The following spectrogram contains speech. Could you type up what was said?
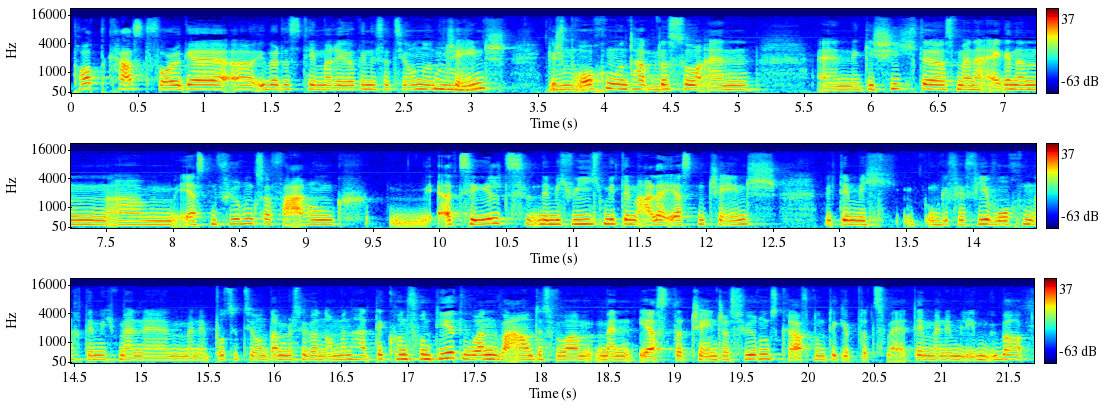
Podcast-Folge äh, über das Thema Reorganisation und hm. Change hm. gesprochen und habe hm. da so ein eine Geschichte aus meiner eigenen ähm, ersten Führungserfahrung erzählt, nämlich wie ich mit dem allerersten Change, mit dem ich ungefähr vier Wochen, nachdem ich meine, meine Position damals übernommen hatte, konfrontiert worden war. Und das war mein erster Change als Führungskraft und ich glaube der zweite in meinem Leben überhaupt.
